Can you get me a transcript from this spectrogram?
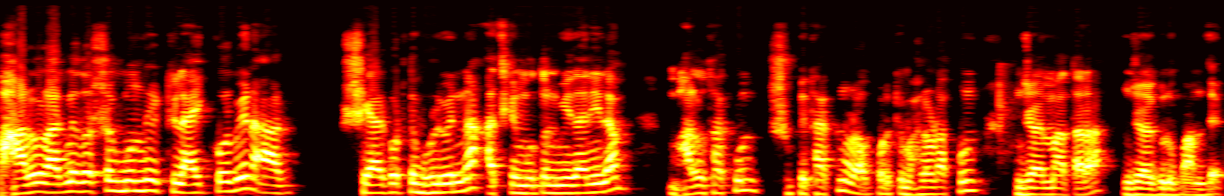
ভালো লাগলে দর্শক বন্ধু, একটি লাইক করবেন আর শেয়ার করতে ভুলবেন না। আজকের মতন বিদায় নিলাম। ভালো থাকুন, সুখে থাকুন, আর অপরকে ভালো রাখুন। জয় মা তারা, জয় গুরু বামদেব।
